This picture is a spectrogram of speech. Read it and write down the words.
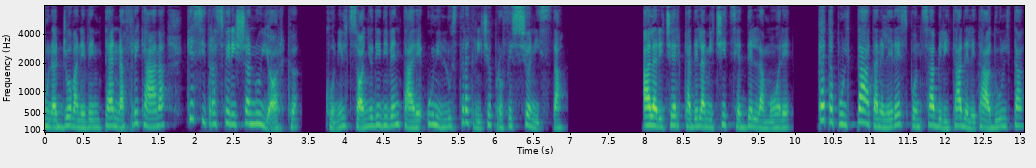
una giovane ventenne africana che si trasferisce a New York, con il sogno di diventare un'illustratrice professionista. Alla ricerca dell'amicizia e dell'amore, catapultata nelle responsabilità dell'età adulta,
